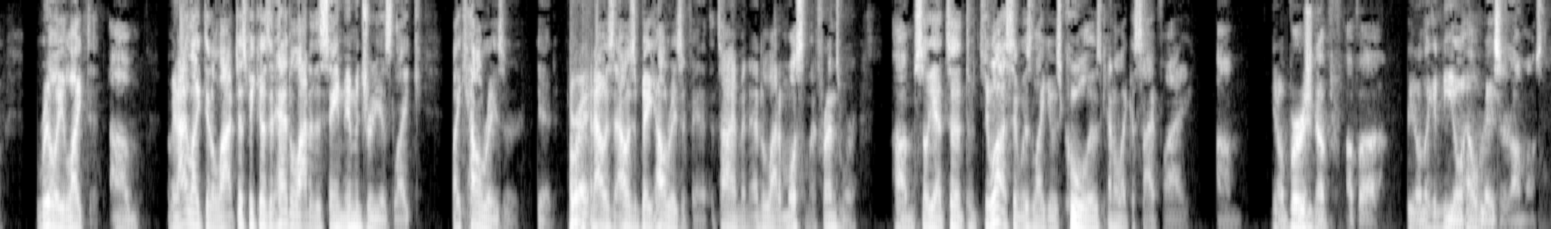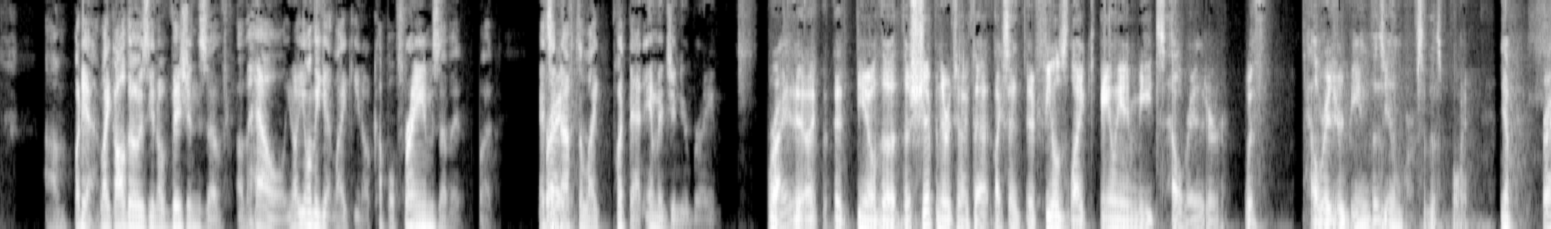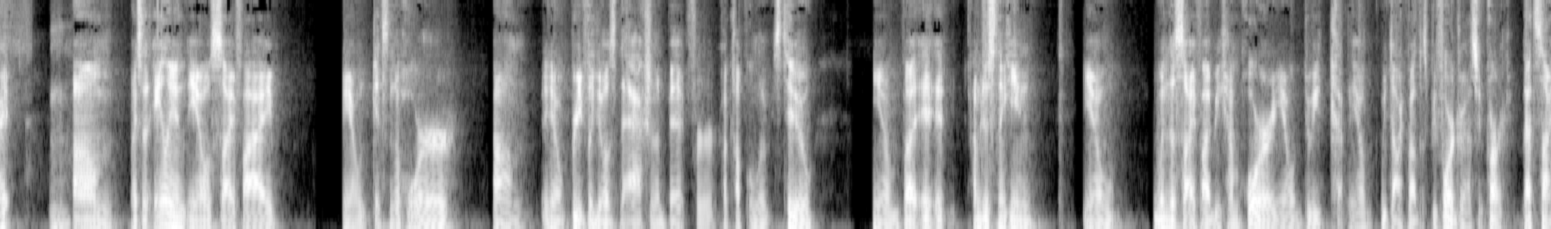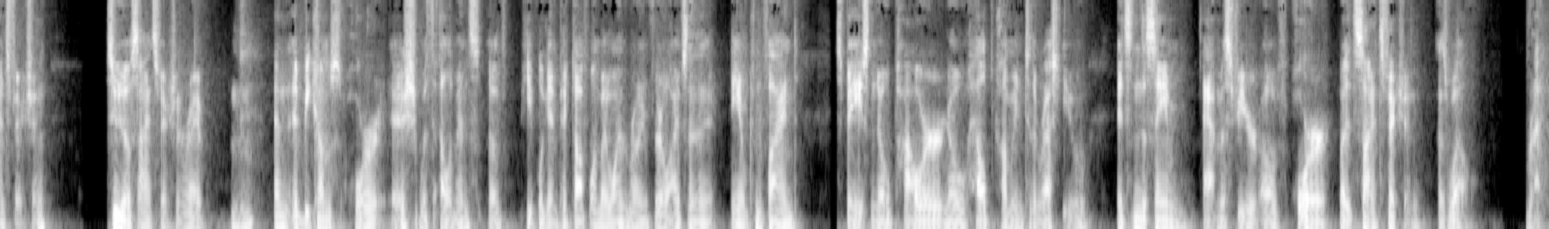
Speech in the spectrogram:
really liked it. Um, I mean, I liked it a lot just because it had a lot of the same imagery as like, like Hellraiser did. Right. And I was, I was a big Hellraiser fan at the time, and, and a lot of most of my friends were. Um, so yeah, to, to to us, it was like it was cool. It was kind of like a sci-fi, um, you know, version of of a you know like a neo Hellraiser almost. Um, but yeah, like all those, you know, visions of of hell. You know, you only get like you know a couple frames of it, but it's Right. enough to like put that image in your brain. Right. It, it, you know, the the ship and everything like that. Like I said, it feels like Alien meets Hellraiser, with Hellraiser being the xenomorphs at this point. Yep. Right. Mhm. Um, like I said, Alien, you know, sci-fi, you know, gets into horror. Um, you know, briefly goes into action a bit for a couple of movies too. You know, but it, it I'm just thinking, you know, when the sci-fi become horror, you know, do we cut? You know, we talked about this before. Jurassic Park, that's science fiction, pseudo science fiction, right? Mm-hmm. And it becomes horror-ish with elements of people getting picked off one by one, running for their lives, and then you know, confined space, no power, no help coming to the rescue. it's in the same atmosphere of horror, but it's science fiction as well. Right.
